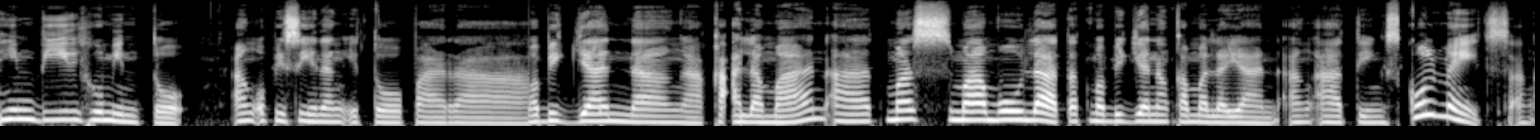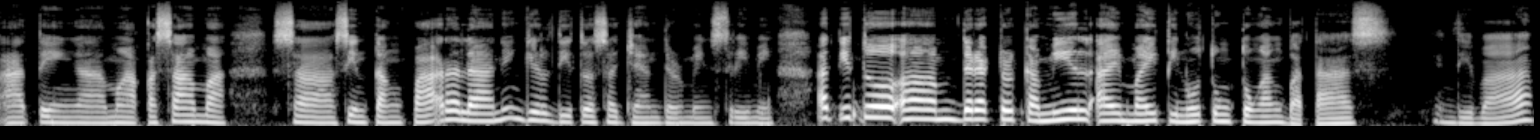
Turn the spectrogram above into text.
hindi huminto ang opisinang ito para mabigyan ng ah, kaalaman at mas mamulat at mabigyan ng kamalayan ang ating schoolmates, ang ating ah, mga kasama sa sintang paaralan hinggil dito sa gender mainstreaming. At ito, um, Director Camille, ay may tinutungtungang batas. Hindi ba?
